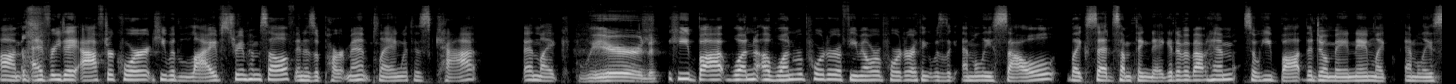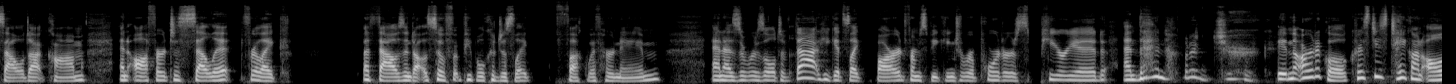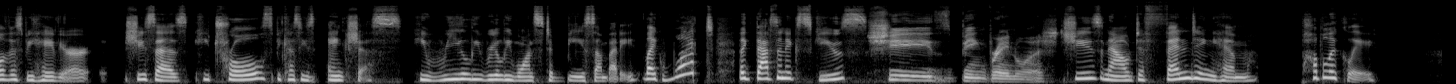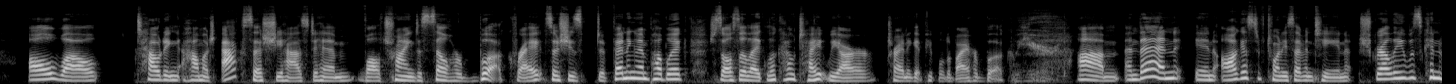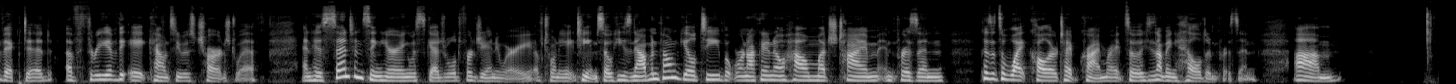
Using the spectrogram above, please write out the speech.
Um, every day after court, he would live stream himself in his apartment playing with his cat. And like Weird. he bought one a one reporter, a female reporter, I think it was like Emily Saul, like said something negative about him. So he bought the domain name like emilysaul.com and offered to sell it for like a thousand dollars. So people could just like fuck with her name. And as a result of that, he gets like barred from speaking to reporters, period. And then What a jerk. in the article, Christie's take on all of this behavior, she says he trolls because he's anxious. He really, really wants to be somebody. Like, what? Like, that's an excuse? She's being brainwashed. She's now defending him publicly, all while touting how much access she has to him while trying to sell her book, right? So she's defending him in public. She's also like, look how tight we are trying to get people to buy her book. Weird. Um, and then in August of 2017, Shkreli was convicted of three of the eight counts he was charged with, and his sentencing hearing was scheduled for January of 2018. So he's now been found guilty, but we're not going to know how much time in prison because it's a white collar type crime, right? So he's not being held in prison. Um,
